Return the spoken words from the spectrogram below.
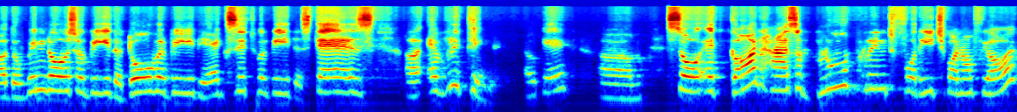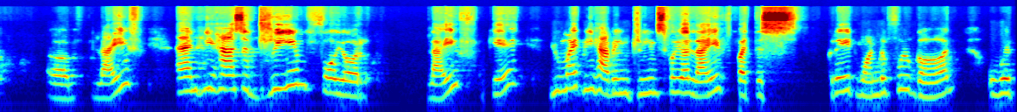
uh, the windows will be, the door will be, the exit will be, the stairs, uh, everything. Okay. Um, so it, God has a blueprint for each one of your uh, life, and He has a dream for your life. Okay, you might be having dreams for your life, but this great, wonderful God with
